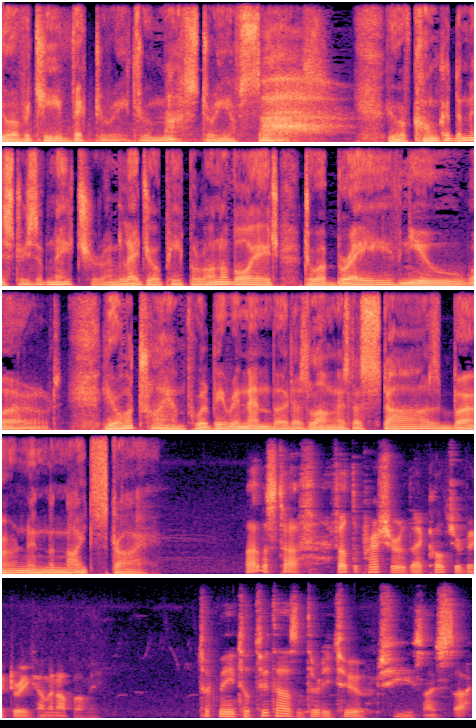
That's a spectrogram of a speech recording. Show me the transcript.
You have achieved victory through mastery of science. you have conquered the mysteries of nature and led your people on a voyage to a brave new world. Your triumph will be remembered as long as the stars burn in the night sky. That was tough. I felt the pressure of that culture victory coming up on me. Took me till 2032. Jeez, I suck.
